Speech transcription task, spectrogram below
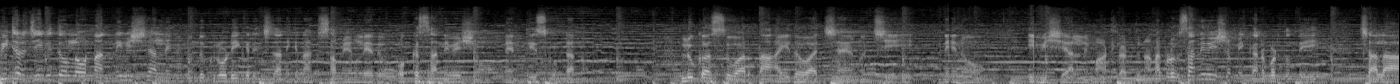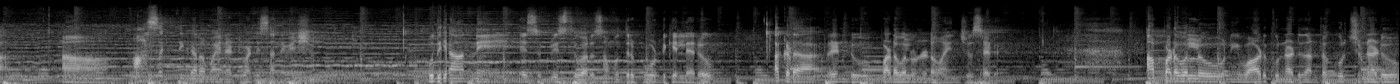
Peter జీవితంలో ఉన్న అన్ని విషయాల్ని మీ ముందు క్రోడీకరించడానికి నాకు సమయం లేదు. ఒక్క సన్నివేశం నేను తీసుకుంటాను. లూకాసు వార్త ఐదవ అధ్యాయం నుంచి నేను ఈ విషయాల్ని మాట్లాడుతున్నాను. అక్కడ ఒక సన్నివేశం మీకు కనబడుతుంది. చాలా ఆ, ఆసక్తికరమైనటువంటి సన్నివేశం. ఉదయాన్నే యేసుక్రీస్తు వారు సముద్రపు ఒడ్డుకెళ్ళారు. అక్కడ రెండు పడవలు ఉండడం ఆయన చూశాడు. ఆ పడవల్లో నీ వాడుకున్నాడు దాంట్లో కూర్చున్నాడు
